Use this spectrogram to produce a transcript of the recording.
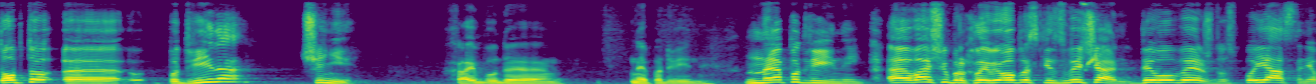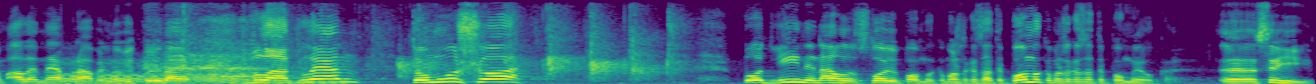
Тобто, е, подвійна чи ні? Хай буде не подвійний. Не подвійний. Е, ваші бурхливі обласки, звичайно, дивовижно, з поясненням, але неправильно відповідає Владлен, тому що подвійний наголос в слові помилка. Можна казати помилка, можна казати помилка. Е, Сергій,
